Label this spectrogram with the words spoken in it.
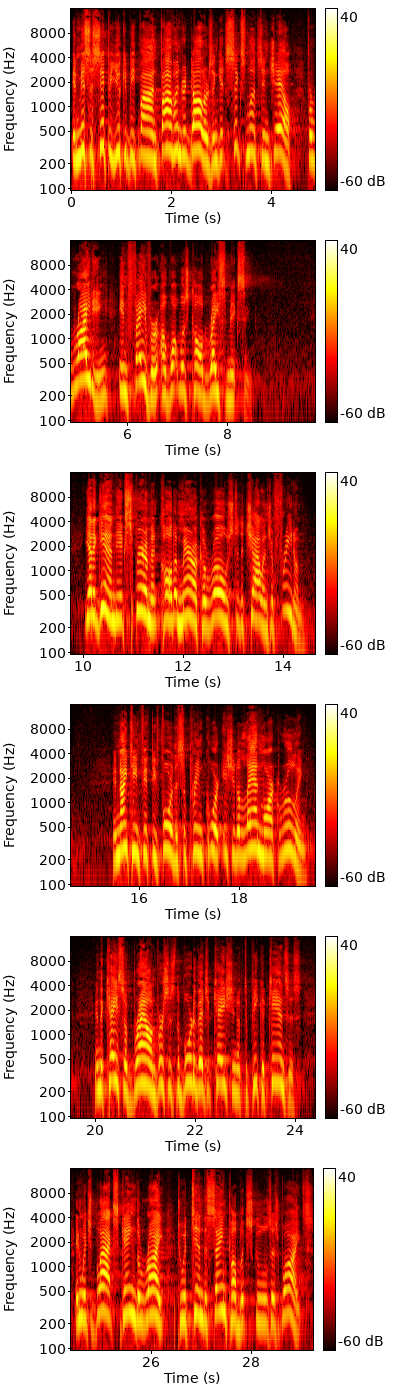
In Mississippi, you could be fined $500 and get six months in jail for writing in favor of what was called race mixing. Yet again, the experiment called America rose to the challenge of freedom. In 1954, the Supreme Court issued a landmark ruling in the case of Brown versus the Board of Education of Topeka, Kansas, in which blacks gained the right to attend the same public schools as whites.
